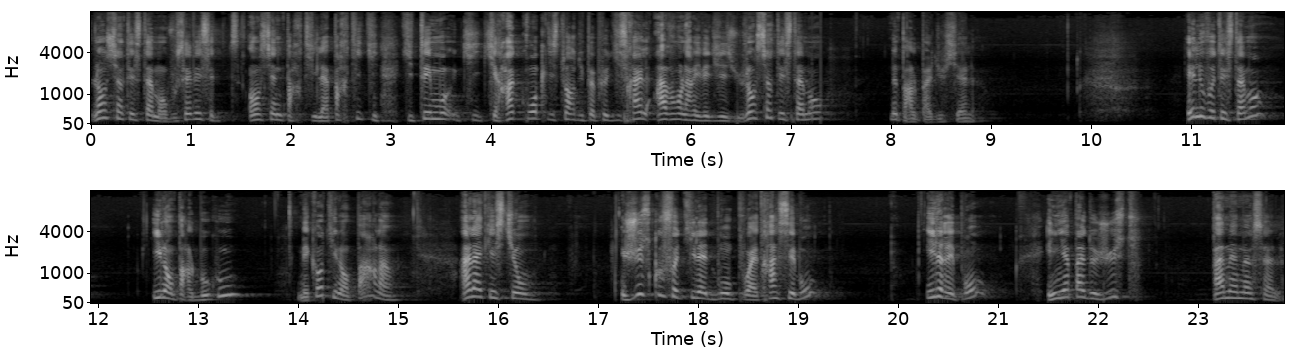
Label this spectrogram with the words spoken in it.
l'Ancien Testament, vous savez, cette ancienne partie, la partie qui raconte l'histoire du peuple d'Israël avant l'arrivée de Jésus, l'Ancien Testament ne parle pas du ciel. Et le Nouveau Testament, il en parle beaucoup, mais quand il en parle, à la question jusqu'où faut-il être bon pour être assez bon Il répond il n'y a pas de juste, pas même un seul.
